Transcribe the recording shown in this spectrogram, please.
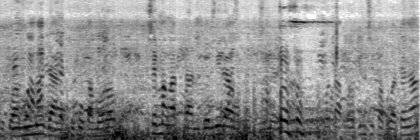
suku Amume dan suku Kamoro semangat dan gembira untuk kota provinsi Papua Tengah.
